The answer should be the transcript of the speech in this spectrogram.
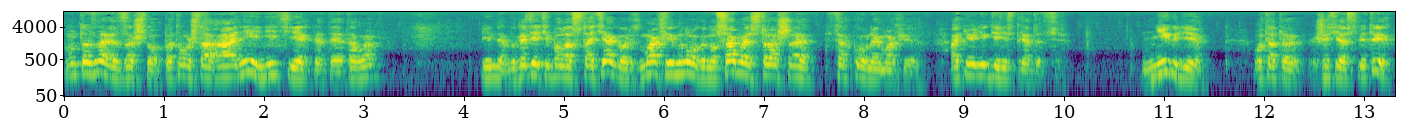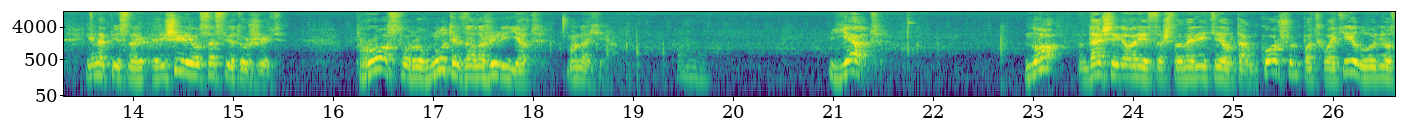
Он-то знает за что, потому что они не терпят этого. И в газете была статья, говорит, мафии много, но самая страшная церковная мафия. От нее нигде не спрятаться. Нигде вот это житие святых, и написано, решили его со свету жить. Просфору внутрь заложили яд, монахи. Яд. Но дальше говорится, что налетел там коршун, подхватил, унес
